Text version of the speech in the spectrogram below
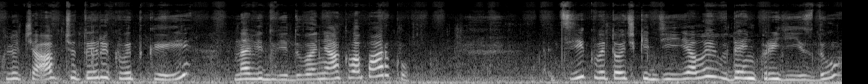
включав 4 квитки на відвідування аквапарку. Ці квиточки діяли в день приїзду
